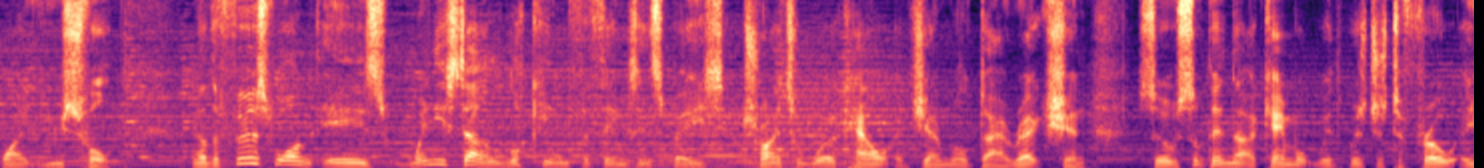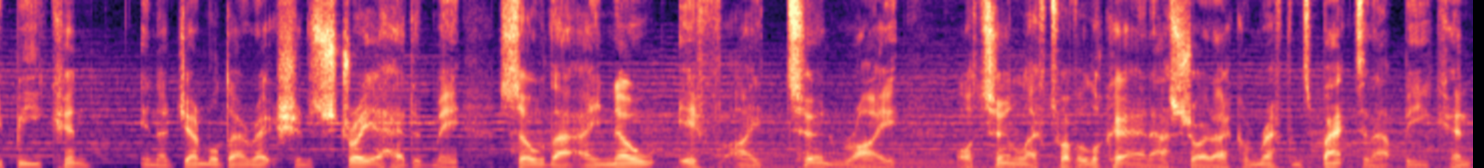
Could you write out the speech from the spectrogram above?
quite useful. Now the first one is when you start looking for things in space, try to work out a general direction. So something that I came up with was just to throw a beacon in a general direction straight ahead of me so that I know if I turn right or turn left to have a look at an asteroid, I can reference back to that beacon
